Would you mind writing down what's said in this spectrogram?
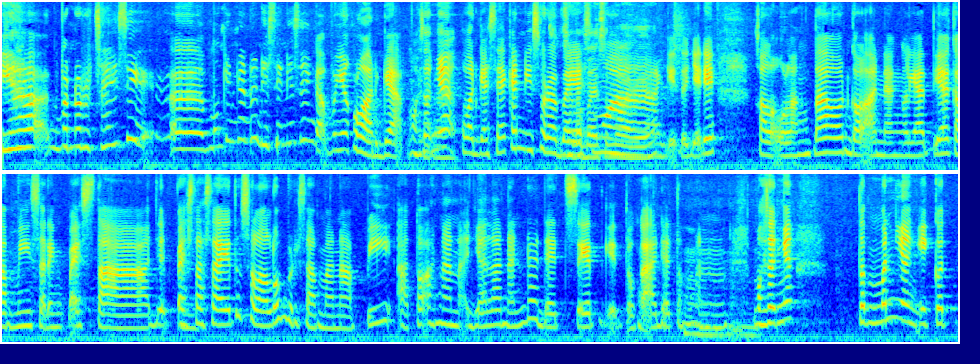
Ya, menurut saya sih eh, mungkin karena di sini saya nggak punya keluarga. Maksudnya keluarga saya kan di Surabaya, Surabaya semua, semua, ya. gitu. Jadi kalau ulang tahun, kalau anda ngelihat ya kami sering pesta. Jadi pesta saya itu selalu bersama napi atau anak-anak jalanan. Udah that's it gitu. Nggak ada temen. Maksudnya temen yang ikut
